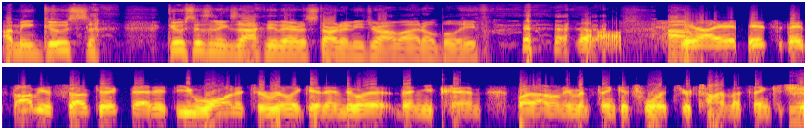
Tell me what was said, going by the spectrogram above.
I mean Goose. Goose isn't exactly there to start any drama. I don't believe. No. Um, you know, it, it's it's probably a subject that if you wanted to really get into it, then you can. But I don't even think it's worth your time. I think it's just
